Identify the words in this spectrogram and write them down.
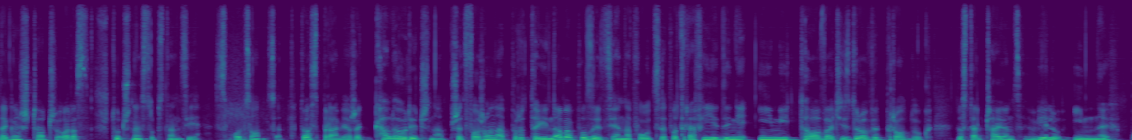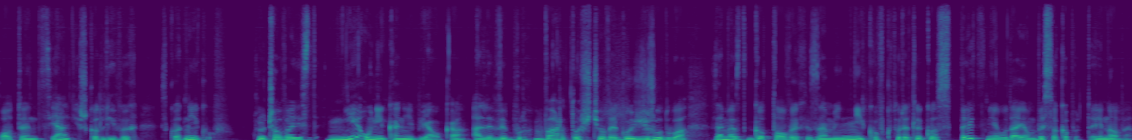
zagęszczacze oraz sztuczne substancje słodzące. To sprawia, że kaloryczna, przetworzona proteinowa pozycja na półce potrafi jedynie imitować zdrowy produkt, dostarczając wielu innych potencjalnie szkodliwych składników. Kluczowe jest nie unikanie białka, ale wybór wartościowego źródła zamiast gotowych zamienników, które tylko sprytnie udają wysokoproteinowe.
